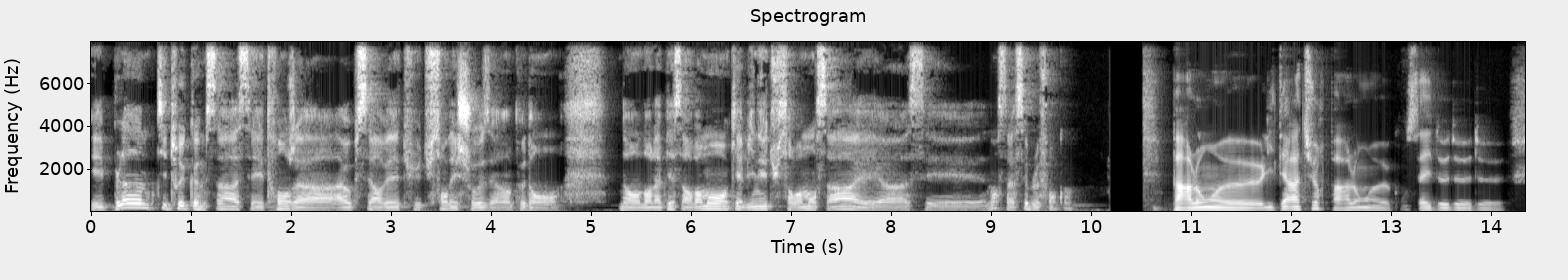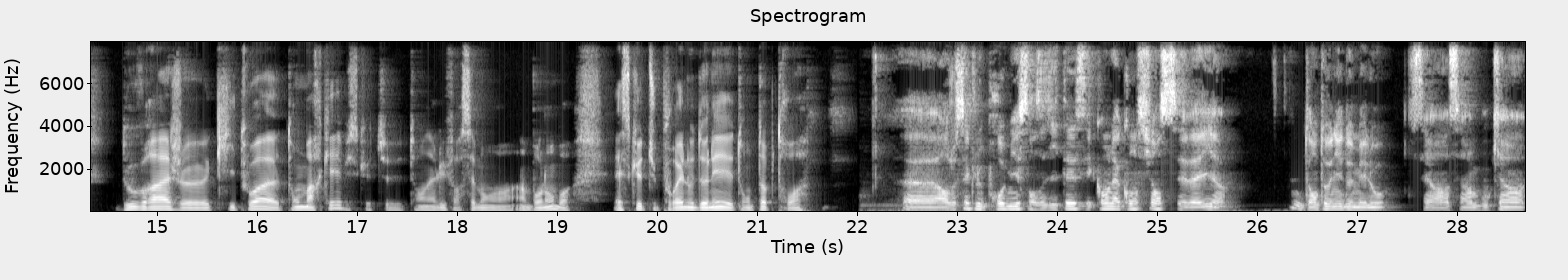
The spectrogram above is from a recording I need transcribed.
Et plein de petits trucs comme ça, assez étranges à, observer. Tu, sens des choses un peu dans, la pièce. Alors vraiment en cabinet, tu sens vraiment ça. Et euh, c'est non, c'est assez bluffant. Parlons euh, littérature, parlons euh, conseils de, d'ouvrages qui, toi, t'ont marqué, puisque tu en as lu forcément un bon nombre. Est-ce que tu pourrais nous donner ton top 3 Alors, je sais que le premier, sans hésiter, c'est Quand la conscience s'éveille, d'Anthony de Mello. C'est un, un bouquin.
